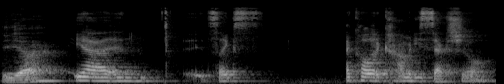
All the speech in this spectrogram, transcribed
Yeah? Yeah, and it's like I call it a comedy sex show.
